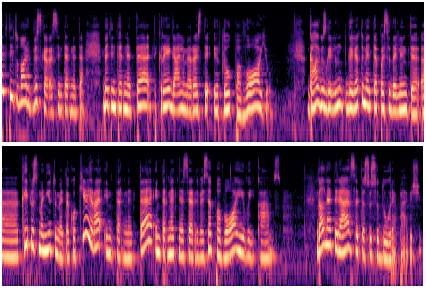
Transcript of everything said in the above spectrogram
tik tai tu nori viską rasti internete. Bet internete tikrai galime rasti ir daug pavojų. Gal jūs galėtumėte pasidalinti, kaip jūs manytumėte, kokie yra internete, internetinėse erdvėse pavojai vaikams? Gal net ir esate susidūrę, pavyzdžiui.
